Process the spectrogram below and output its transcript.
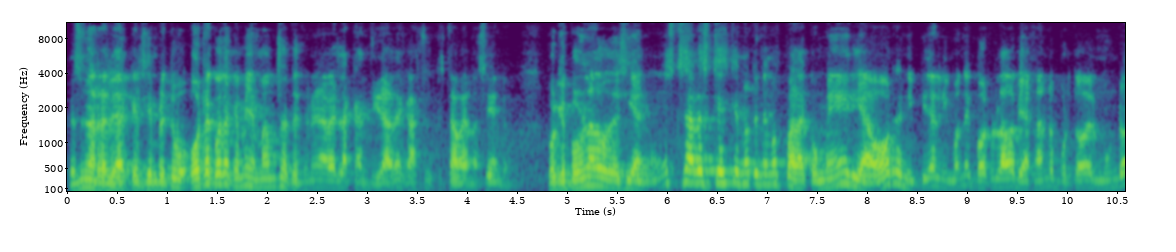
es una realidad que él siempre tuvo. Otra cosa que me llamaba mucho la atención era ver la cantidad de gastos que estaban haciendo. Porque por un lado decían, es que sabes qué, es que no tenemos para comer y ahorren y pidan limón. Y por otro lado viajando por todo el mundo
